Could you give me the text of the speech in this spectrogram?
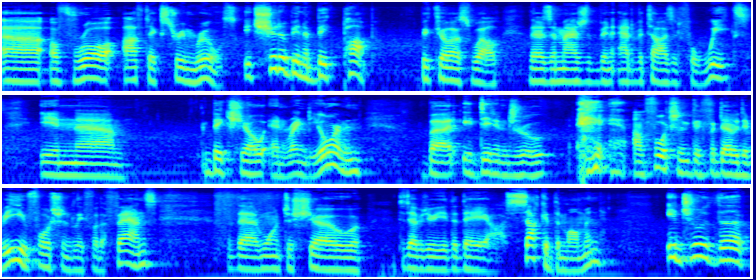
uh, of Raw after Extreme Rules. It should have been a big pop because, well, there's a match that's been advertised for weeks in um, Big Show and Randy Orton, but it didn't drew. Unfortunately for WWE, fortunately for the fans that want to show to WWE that they are suck at the moment, it drew the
